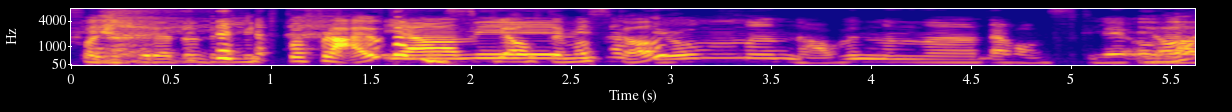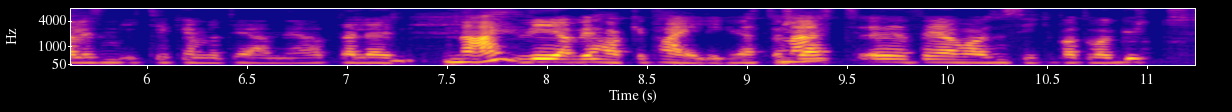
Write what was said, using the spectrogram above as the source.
forberede dere litt på For det er jo Ja, vanskelig alt det man skal. vi snakker jo om eh, navn, men eh, det er vanskelig. Og vi har liksom ikke kommet til enighet. Eller vi, vi har ikke peiling, rett og slett. Nei. For jeg var jo så sikker på at det var gutt.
